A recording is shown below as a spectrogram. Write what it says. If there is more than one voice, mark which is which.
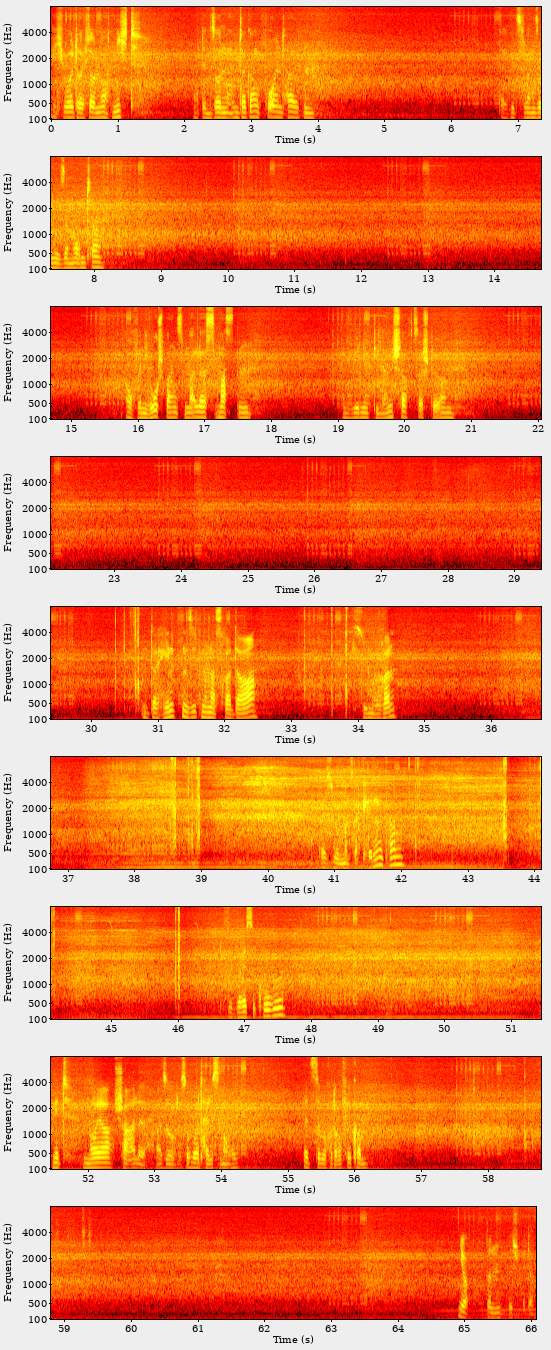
Speaker 1: Ich wollte euch doch noch nicht noch den Sonnenuntergang vorenthalten. Da geht es langsam die Sonne unter. Auch wenn die Hochspannungsmasten ein wenig die Landschaft zerstören. Und da hinten sieht man das Radar. Ich zoome mal ran. Ich weiß nicht, ob man es erkennen kann. Diese weiße Kugel. Mit neuer Schale. Also das Oberteil ist neu. Letzte Woche drauf gekommen. Ja, dann bis später.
